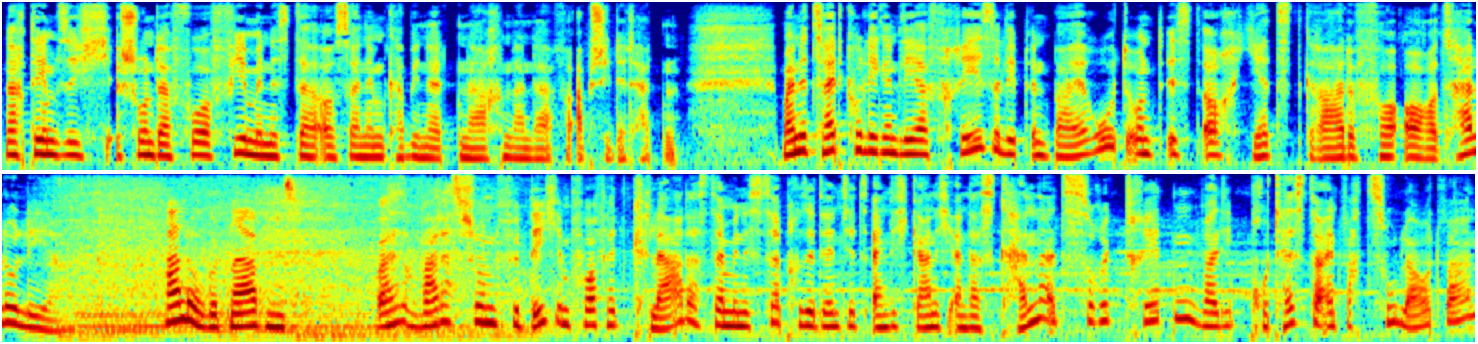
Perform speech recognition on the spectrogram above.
nachdem sich schon davor vier Minister aus seinem Kabinett nacheinander verabschiedet hatten. Meine Zeitkollegin Lea Frese lebt in Beirut und ist auch jetzt gerade vor Ort. Hallo Lea. Hallo, guten Abend. War, war das schon für dich im Vorfeld klar, dass der Ministerpräsident jetzt eigentlich gar nicht anders kann als zurücktreten, weil die Proteste einfach zu laut waren?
